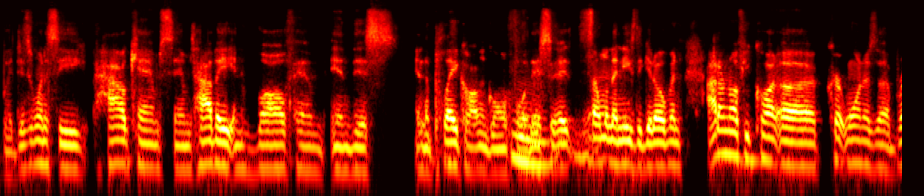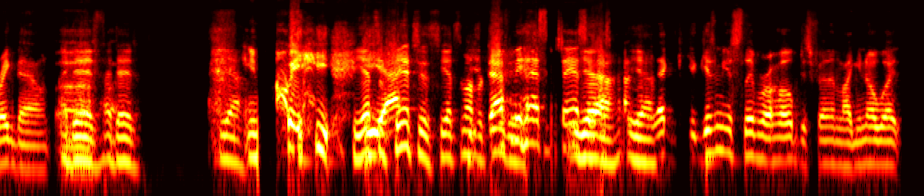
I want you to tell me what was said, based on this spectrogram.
but just want to see how Cam Sims, how they involve him in this in the play calling going forward. Mm, There's yeah. someone that needs to get open. I don't know if you caught uh Kurt Warner's uh, breakdown. I did. I did. Yeah. You know, he, he had he some had, chances. He had some opportunities. definitely had some chances. Yeah. yeah. That, it gives me a sliver of hope, just feeling like, you know what?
